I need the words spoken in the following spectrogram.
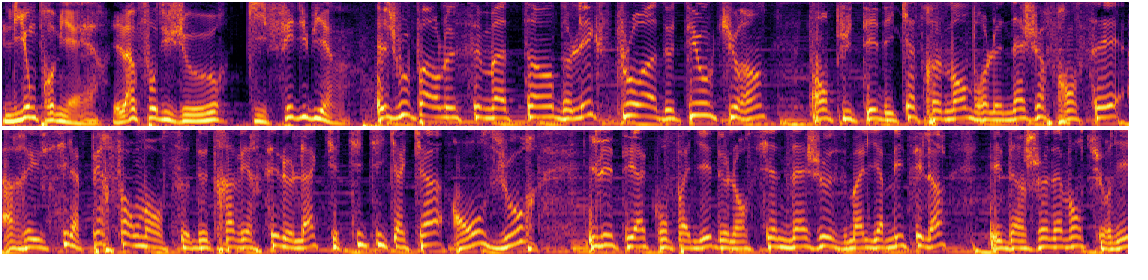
Lyon Première, l'info du jour qui fait du bien. Et je vous parle ce matin de l'exploit de Théo Curin. Amputé des quatre membres, le nageur français a réussi la performance de traverser le lac Titicaca en 11 jours. Il était accompagné de l'ancienne nageuse Malia Metella et d'un jeune aventurier.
